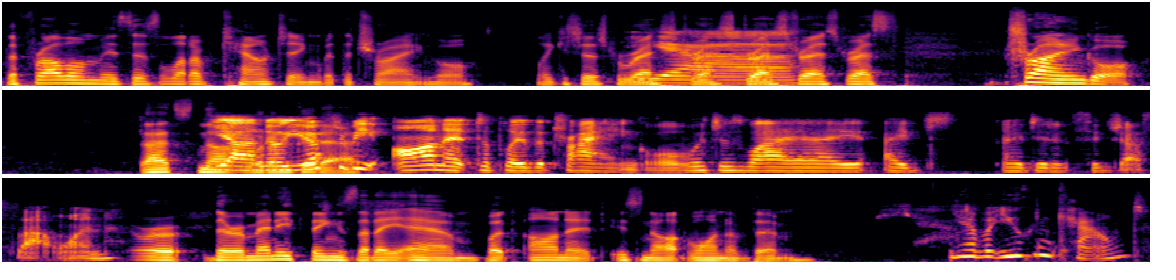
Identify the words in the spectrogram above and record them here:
The problem is there's a lot of counting with the triangle. Like it's just rest, rest, rest, rest, rest. Triangle. That's not. yeah, what no, I'm you good have to be on it to play the triangle, which is why I I, just- I didn't suggest that one. There are, there are many things that I am, but on it is not one of them. Yeah, Yeah, but you can count.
